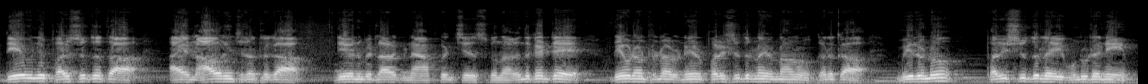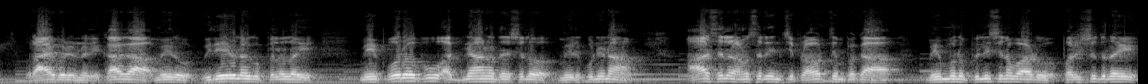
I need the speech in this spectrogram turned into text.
దేవుని పరిశుద్ధత ఆయన ఆవరించినట్లుగా దేవుని బిడ్డ జ్ఞాపకం చేసుకుందాం. ఎందుకంటే దేవుడు అంటున్నాడు నేను పరిశుద్ధుడై ఉన్నాను కనుక మీరును పరిశుద్ధులై ఉండుడని రాయబడి ఉన్నది. కాగా మీరు విధేయులకు పిల్లలై మీ పూర్వపు అజ్ఞాన దశలో మీరు కుడిన ఆశలను అనుసరించి ప్రవర్తింపక మిమ్మల్ని పిలిచిన వాడు పరిశుద్ధుడై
